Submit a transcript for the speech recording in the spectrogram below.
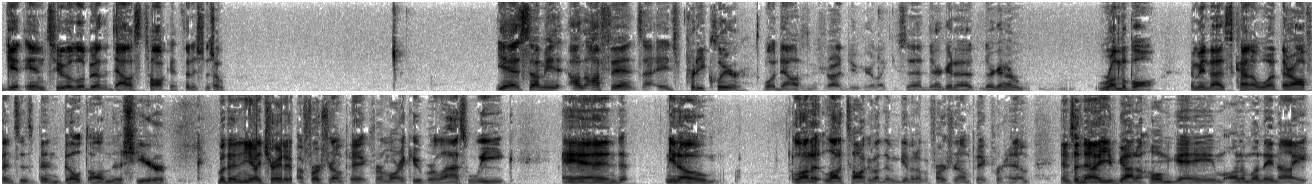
get into a little bit of the Dallas talk and finish the show. Yeah, so I mean, on offense, uh, it's pretty clear what Dallas is going to try to do here. Like you said, they're gonna they're gonna run the ball. I mean, that's kind of what their offense has been built on this year. But then you know they traded a first round pick for Amari Cooper last week, and you know a lot of a lot of talk about them giving up a first round pick for him. And so now you've got a home game on a Monday night.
